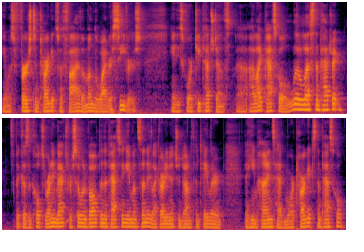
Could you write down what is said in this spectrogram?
and was first in targets with five among the wide receivers. And he scored two touchdowns. Uh, I like Pascal a little less than Patrick because the Colts running backs were so involved in the passing game on Sunday. Like I already mentioned, Jonathan Taylor and Nyheim Hines had more targets than Pascal.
